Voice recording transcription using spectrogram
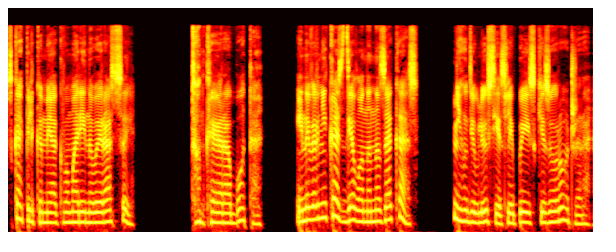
с капельками аквамариновой росы. Тонкая работа. И наверняка сделана на заказ. Не удивлюсь, если по эскизу Роджера.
